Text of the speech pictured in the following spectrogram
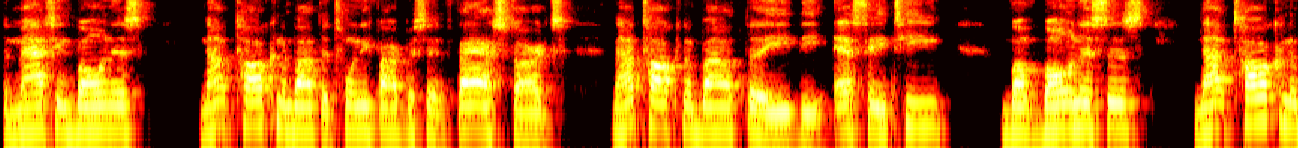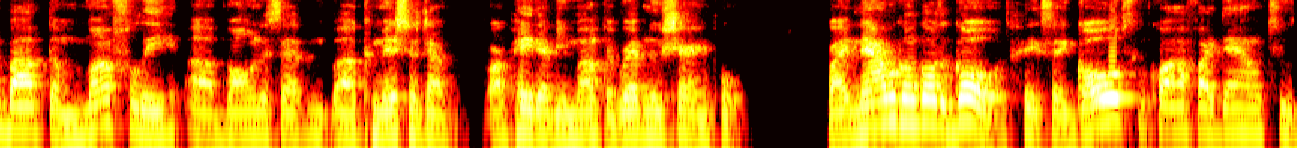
the matching bonus, not talking about the 25% fast starts, not talking about the, the SAT bonuses, not talking about the monthly uh, bonus that uh, commissions that are paid every month, the revenue sharing pool. Right now, we're going to go to gold. They say golds can qualify down to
